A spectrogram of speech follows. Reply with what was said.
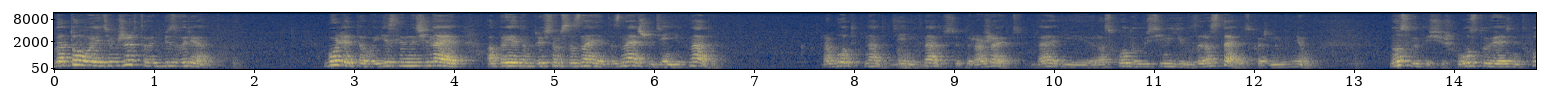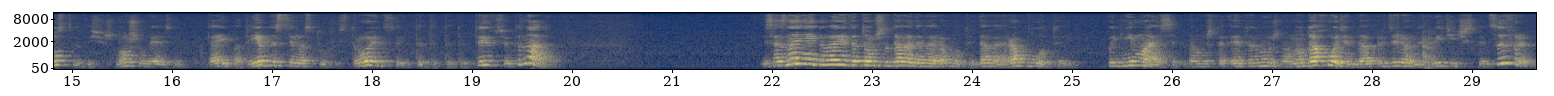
готово этим жертвовать без вариантов. Более того, если начинает, а при этом при всем сознании ты знаешь, что денег надо, работать надо, денег надо, все дорожает, да, и расходы у семьи возрастают с каждым днем нос вытащишь, хвост увязнет, хвост вытащишь, нож увязнет, да, и потребности растут, и строится, и ты, ты, ты, ты, ты, все это надо. И сознание говорит о том, что давай, давай, работай, давай, работай, поднимайся, потому что это нужно, но доходим до определенной критической цифры,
